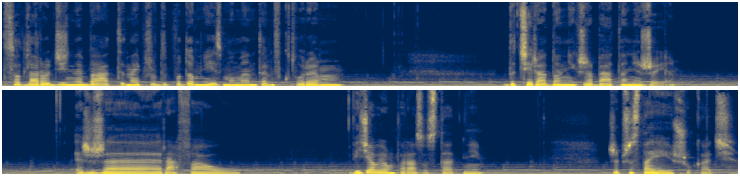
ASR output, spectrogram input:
co dla rodziny Beaty najprawdopodobniej jest momentem, w którym dociera do nich, że Beata nie żyje. Że Rafał widział ją po raz ostatni, że przestaje jej szukać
